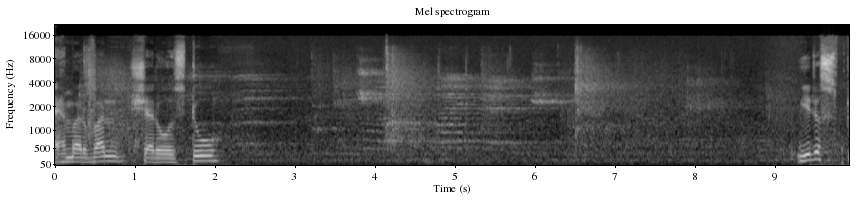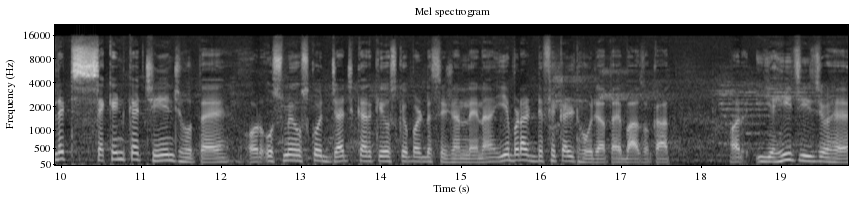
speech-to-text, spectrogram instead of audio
अहमर वन शहरोज़ टू ये जो स्प्लिट सेकंड का चेंज होता है और उसमें उसको जज करके उसके ऊपर डिसीज़न लेना, ये बड़ा डिफ़िकल्ट हो जाता है बाज़ और यही चीज़ जो है,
